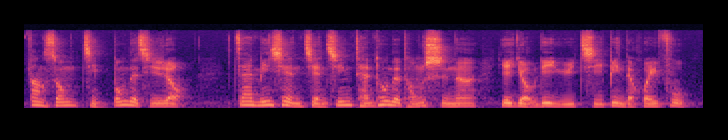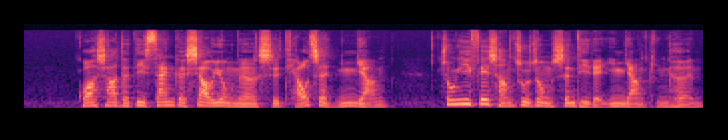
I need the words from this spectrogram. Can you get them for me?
放松紧绷的肌肉，在明显减轻疼痛的同时呢，也有利于疾病的恢复。刮痧的第三个效用呢，是调整阴阳。中医非常注重身体的阴阳平衡，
